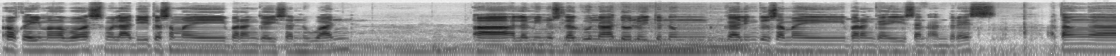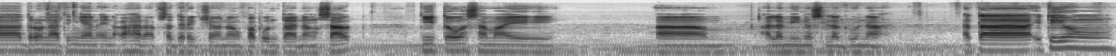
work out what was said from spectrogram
Okay mga boss, mula dito sa may barangay San Juan, ah, Alaminos, Laguna, dulo ito nung galing doon sa may barangay San Andres. At ang ah, drone natin yan ay nakaharap sa direksyon ng papunta ng south dito sa may um, Alaminos, Laguna. At ah, ito yung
